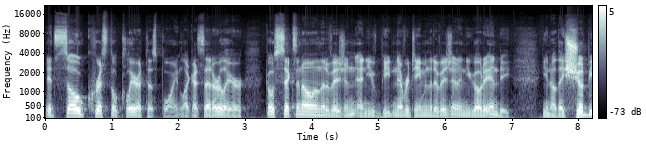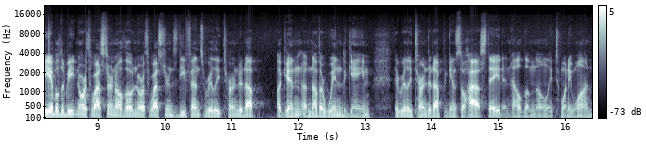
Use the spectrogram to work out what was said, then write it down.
it's so crystal clear at this point. Like I said earlier, go six and zero oh in the division, and you've beaten every team in the division, and you go to Indy. You know, they should be able to beat Northwestern, although Northwestern's defense really turned it up. Again, another wind game. They really turned it up against Ohio State and held them to only 21.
